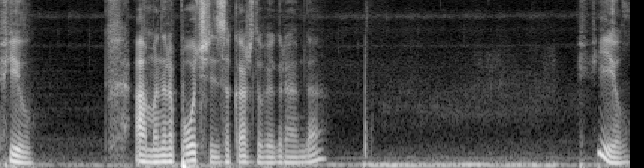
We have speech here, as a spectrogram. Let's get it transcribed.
Фил. А, мы, наверное, по очереди за каждого играем, да? Фил.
